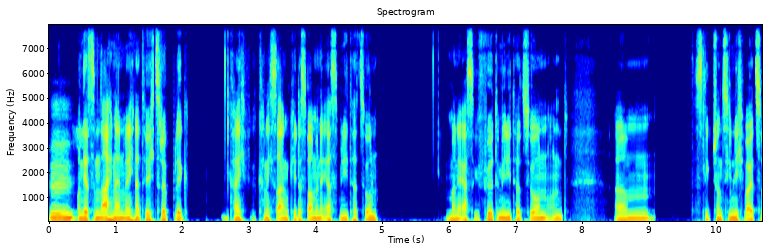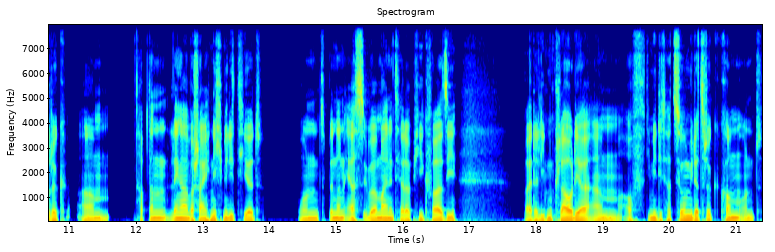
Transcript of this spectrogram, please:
mhm. Und jetzt im Nachhinein, wenn ich natürlich zurückblicke, kann ich, kann ich sagen, okay, das war meine erste Meditation, meine erste geführte Meditation und ähm, das liegt schon ziemlich weit zurück. Ähm, habe dann länger wahrscheinlich nicht meditiert und bin dann erst über meine Therapie quasi bei der lieben Claudia ähm, auf die Meditation wieder zurückgekommen und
